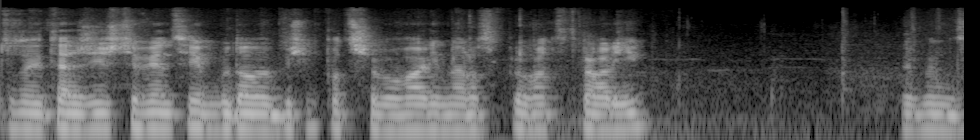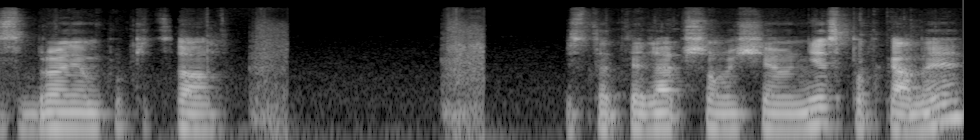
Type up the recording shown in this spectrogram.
Tutaj też jeszcze więcej budowy byśmy potrzebowali na rozpływacz troli. Więc z bronią póki co niestety lepszą się nie spotkamy.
